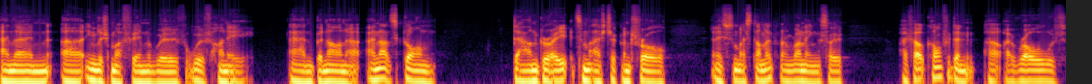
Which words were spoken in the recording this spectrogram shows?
and then uh, English muffin with with honey and banana, and that's gone down great. It's managed to control, and it's my stomach when I'm running. So I felt confident. Uh, I rolled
